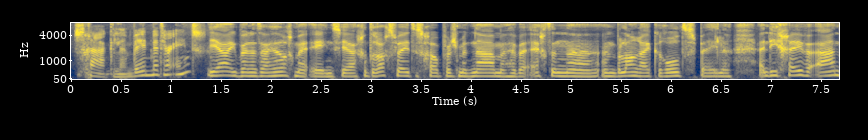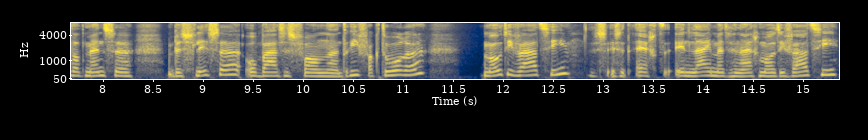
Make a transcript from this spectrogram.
schakelen. Ben je het met haar eens? Ja, ik ben het daar heel erg mee eens. Ja, gedragswetenschappers met name hebben echt een, uh, een belangrijke rol te spelen. En die geven aan dat mensen beslissen op basis van uh, drie factoren motivatie. Dus is het echt in lijn met hun eigen motivatie.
